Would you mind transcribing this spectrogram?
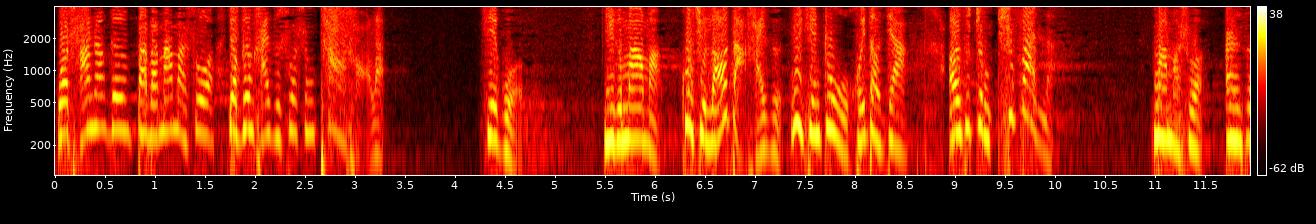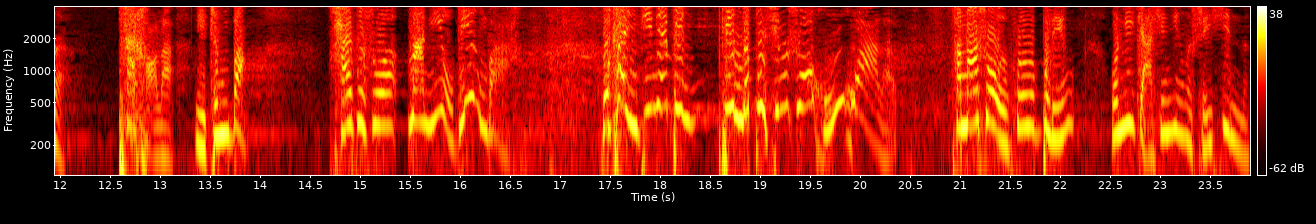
我常常跟爸爸妈妈说，要跟孩子说声太好了。结果，一个妈妈过去老打孩子。那天中午回到家，儿子正吃饭呢。妈妈说：“儿子，太好了，你真棒。”孩子说：“妈，你有病吧？我看你今天病病的不行，说胡话了。”他妈说：“我说的不灵。”我说：“你假惺惺的，谁信呢？”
